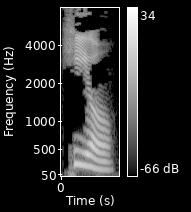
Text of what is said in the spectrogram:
Heal.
